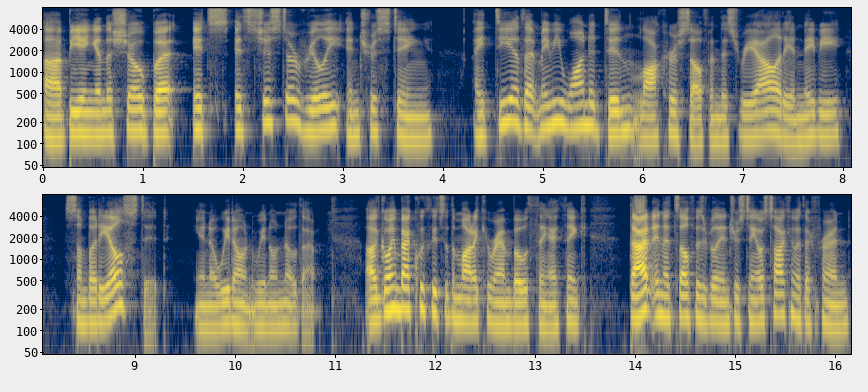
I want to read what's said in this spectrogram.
uh, being in the show. But it's it's just a really interesting idea that maybe Wanda didn't lock herself in this reality, and maybe somebody else did. You know, we don't we don't know that. Uh, going back quickly to the Monica Rambeau thing, I think that in itself is really interesting. I was talking with a friend.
